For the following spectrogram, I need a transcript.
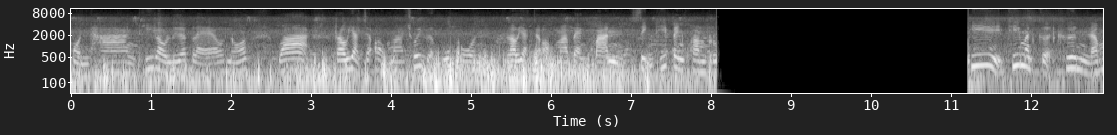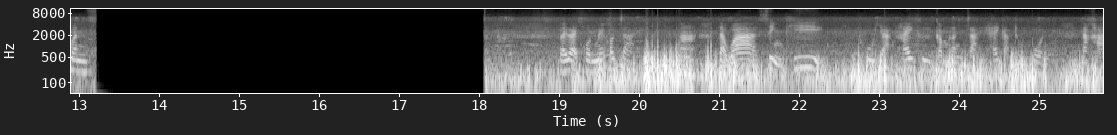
หนทางที่เราเลือกแล้วเนาะว่าเราอยากจะออกมาช่วยเหลือผู้คน เราอยากจะออกมาแบ่งปันสิ่งที่เป็นความรู้ที่ที่มันเกิดขึ้นแล้วมันหลาย ๆ คนไม่เข้าใจนะ แต่ว่าสิ่งที่ครูอยากให้คือกำลังใจให้กับทุกคน นะคะ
